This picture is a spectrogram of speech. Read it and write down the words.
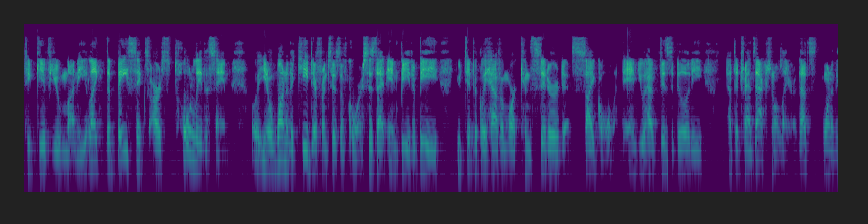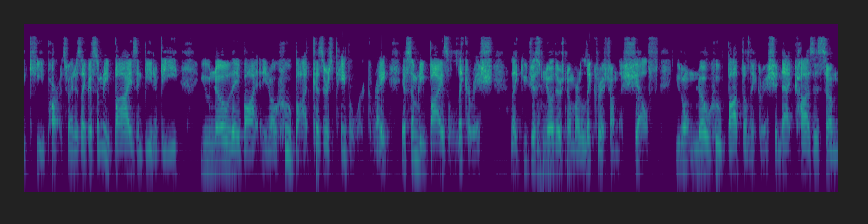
to give you money. Like the basics are totally the same. You know, one of the key differences, of course, is that in B2B, you typically have a more considered cycle and you have visibility at the transactional layer. That's one of the key parts, right? It's like if somebody buys in B2B, you know they bought, you know, who bought because there's paperwork, right? If somebody buys licorice, like you just know mm-hmm. there's no more licorice on the shelf. You don't know who bought the licorice. And that causes some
